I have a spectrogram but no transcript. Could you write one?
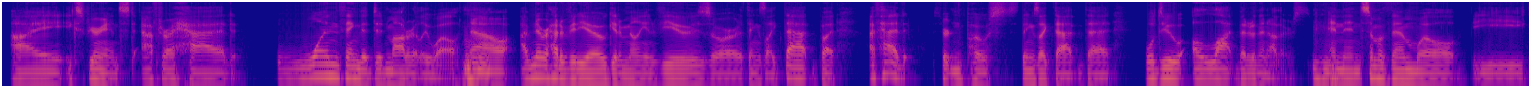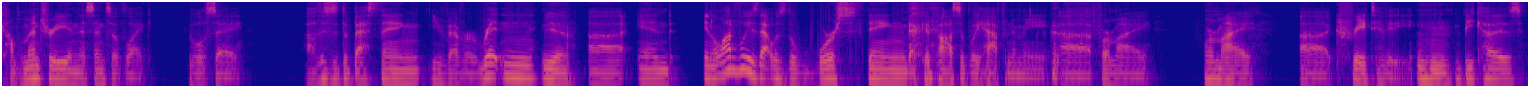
I experienced after I had one thing that did moderately well. Mhm. Now, I've never had a video get a million views or things like that, but I've had certain posts, things like that, that will do a lot better than others. Mhm. And then some of them will be complimentary in the sense of like, people will say, Oh, this is the best thing you've ever written. yeah Uh, and in a lot of ways, that was the worst thing that could possibly happen to me uh, for my for my uh, creativity hmm because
